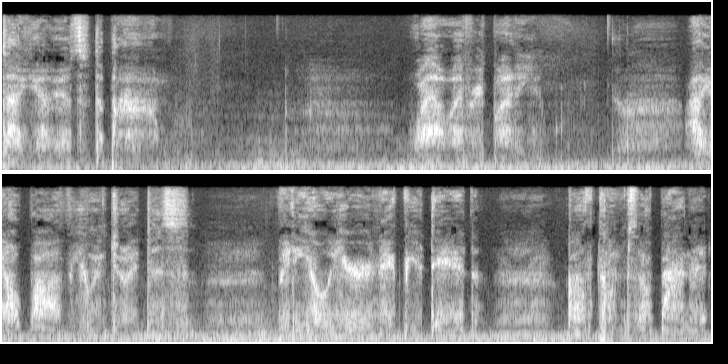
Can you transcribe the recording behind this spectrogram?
Tell you, it's the bomb. Well, everybody, I hope all of you enjoyed this video here, and if you did, go thumbs up on it.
